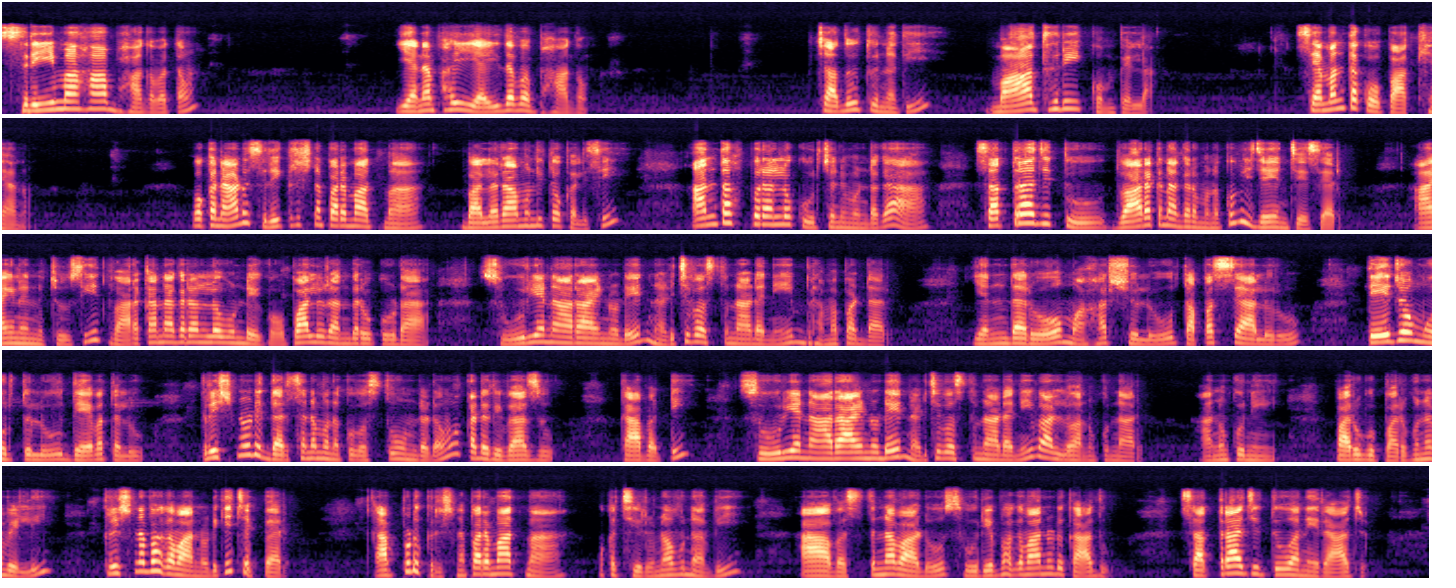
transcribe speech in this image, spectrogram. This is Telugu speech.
శ్రీ మహాభాగవతం ఎనభై ఐదవ భాగం. చదువుతున్నది మాధురి కొంపెల్ల. శమంతకోపాఖ్యానం ఒకనాడు శ్రీకృష్ణ పరమాత్మ బలరామునితో కలిసి అంతఃపురంలో కూర్చొని ఉండగా సత్రాజిత్తు ద్వారక నగరమునకు విజయం చేశారు. ఆయనను చూసి ద్వారకా నగరంలో ఉండే గోపాలురందరూ కూడా సూర్యనారాయణుడే నడిచి వస్తున్నాడని భ్రమపడ్డారు. ఎందరో మహర్షులు తపస్యాలురు తేజోమూర్తులు దేవతలు కృష్ణుడి దర్శనమునకు వస్తూ ఉండడం అక్కడ రివాజు. కాబట్టి సూర్యనారాయణుడే నడిచి వస్తున్నాడని వాళ్ళు అనుకున్నారు. అనుకుని పరుగు పరుగున వెళ్ళి కృష్ణ భగవానుడికి చెప్పారు. అప్పుడు కృష్ణ పరమాత్మ ఒక చిరునవ్వు నవ్వి ఆ వస్తున్నవాడు సూర్యభగవానుడు కాదు సత్రాజిత్తు అనే రాజు.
